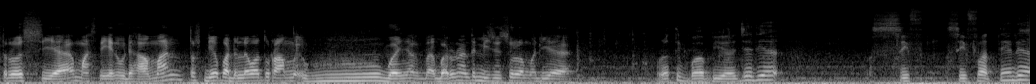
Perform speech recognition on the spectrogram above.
terus ya mastiin udah aman, terus dia pada lewat tuh rame, uh, banyak, baru nanti disusul sama dia. berarti babi aja dia sif- sifatnya dia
